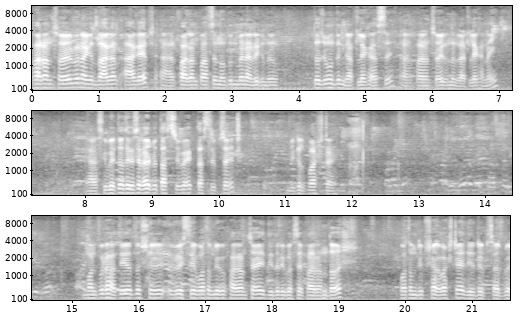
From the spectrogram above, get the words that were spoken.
ফারান ছয়ের ব্যানার কিন্তু আগের, আর ফারান পাঁচের নতুন ব্যানারে কিন্তু তজুমুদ্দিন ঘাট লেখা আছে, আর ফারান ছয় কিন্তু ঘাট লেখা নাই। আর আজকে ভেতর থেকে সেটা আসবে তাসরিফ এক তাসরিফ সাইড বিকেল পাঁচটায়। মনপুরে হাতিয়া উদ্দেশ্যে রয়েছে প্রথম ডিপে ফারান চাই দ্বিতীয় ডিপ আছে ফারান দশ প্রথম ডিপ সাড়ে পাঁচটায়, দ্বিতীয় ডিপ সারবে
